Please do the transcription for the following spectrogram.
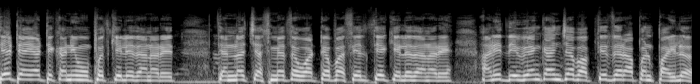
ते त्या या ठिकाणी मोफत केले जाणार आहेत. त्यांना चष्म्याचं वाटप असेल ते केलं जाणार आहे. आणि दिव्यांगांच्या बाबतीत जर आपण पाहिलं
